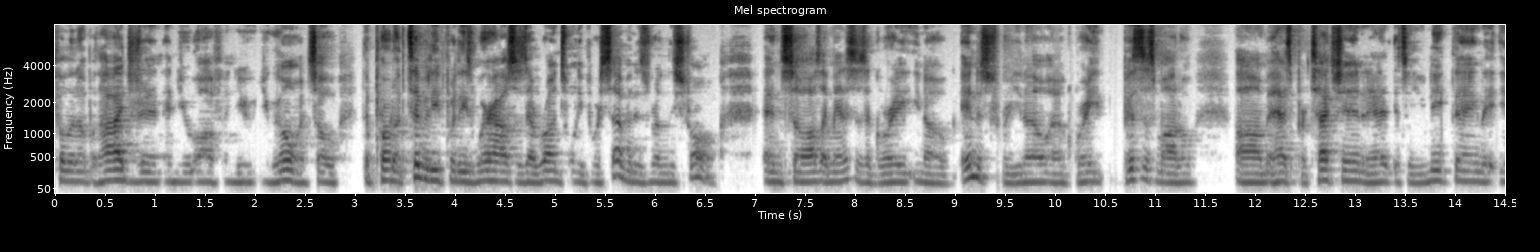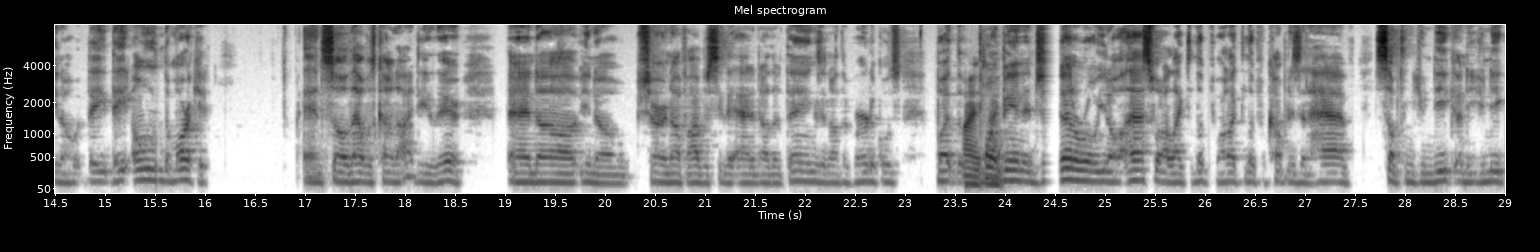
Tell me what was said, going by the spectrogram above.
fill it up with hydrogen and you off and you you going. So the productivity for these warehouses that run 24 seven is really strong. And so I was like, man, this is a great you know industry, you know, a great business model. Um, it has protection. It has, it's a unique thing that you know they they own the market. And so that was kind of the idea there. And uh, you know, sure enough, obviously they added other things and other verticals. But the right, point right. being, in general, you know, that's what I like to look for. I like to look for companies that have something unique and a unique,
